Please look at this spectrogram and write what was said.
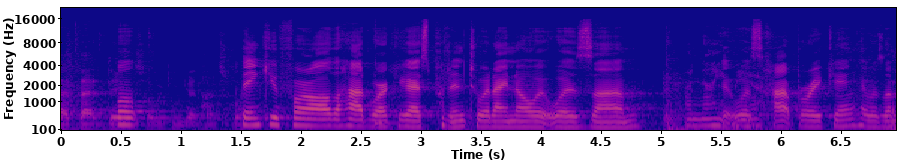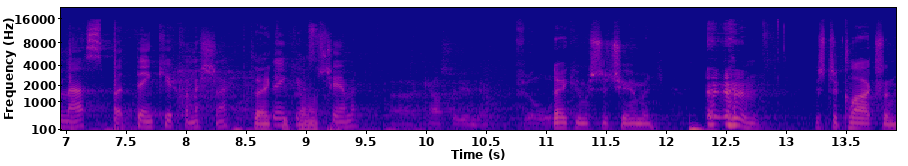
at that date, Well, so we can get that squared. Thank you for all the hard work you guys put into it. I know it was, um, A nightmare. it was heartbreaking. It was a mess, but thank you, Commissioner. Thank you, Thank you, Mr. Counsel. Chairman. Uh, Counselor Enoch. Thank you, Mr. Chairman. Mr. Clarkson,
